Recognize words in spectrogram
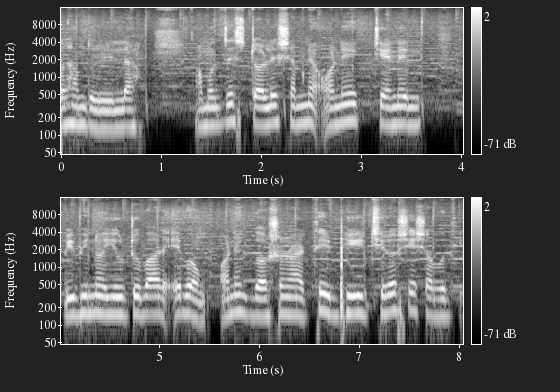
আলহামদুলিল্লাহ, আমাদের স্টলের সামনে অনেক চ্যানেল, বিভিন্ন ইউটিউবার এবং অনেক দর্শনার্থীর ভিড় ছিল শেষ অবধি।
